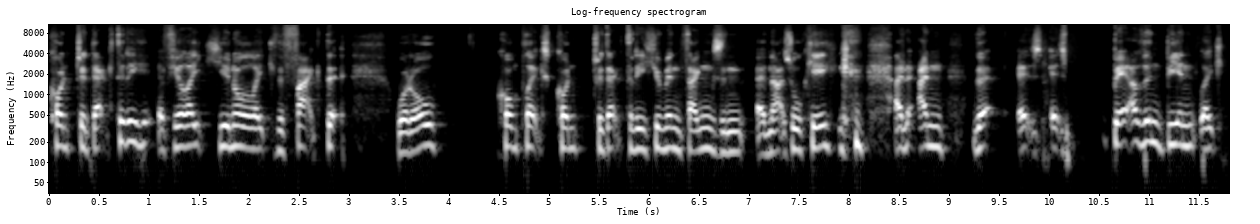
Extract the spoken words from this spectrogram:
contradictory, if you like. You know, like the fact that we're all complex, contradictory human things, and and that's okay, and and that it's it's better than being like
